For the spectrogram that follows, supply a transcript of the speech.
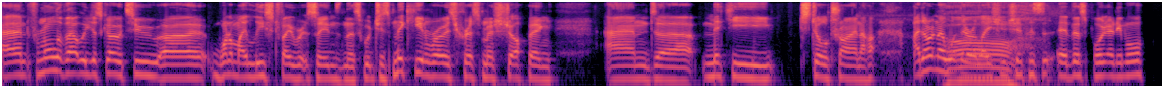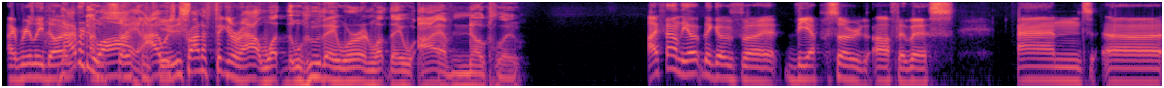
And from all of that, we just go to uh, one of my least favorite scenes in this, which is Mickey and Rose Christmas shopping, and uh, Mickey still trying to. I don't know what their Oh. relationship is at this point anymore. I really don't. Neither do I'm so I. I was trying to figure out what the, who they were and what they. I have no clue. I found the opening of uh, the episode after this, and uh,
